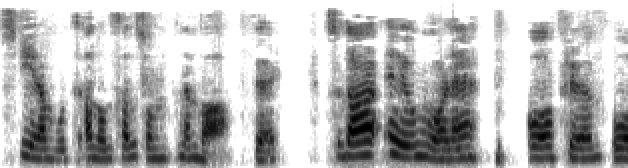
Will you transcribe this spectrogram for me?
styra mot annonsene som de var før. Så da er jo målet å prøve å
